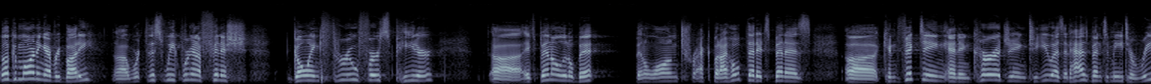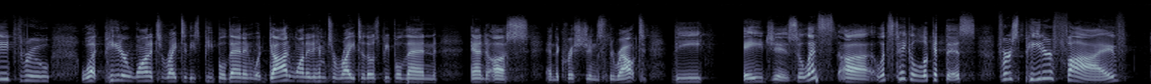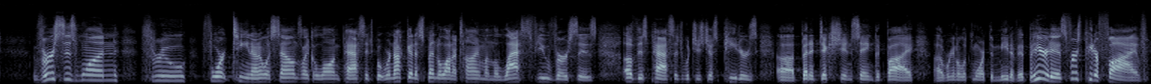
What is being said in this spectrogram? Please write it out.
Well, good morning, everybody. Uh, this week we're going to finish going through First Peter. Uh, it's been a little bit, been a long trek, but I hope that it's been as uh, convicting and encouraging to you as it has been to me to read through what Peter wanted to write to these people then and what God wanted him to write to those people then and us and the Christians throughout the ages. So let's uh, let's take a look at this. First Peter five, verses one through 14. I know it sounds like a long passage, but we're not going to spend a lot of time on the last few verses of this passage, which is just Peter's uh, benediction saying goodbye. Uh, we're going to look more at the meat of it. But here it is 1 Peter 5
